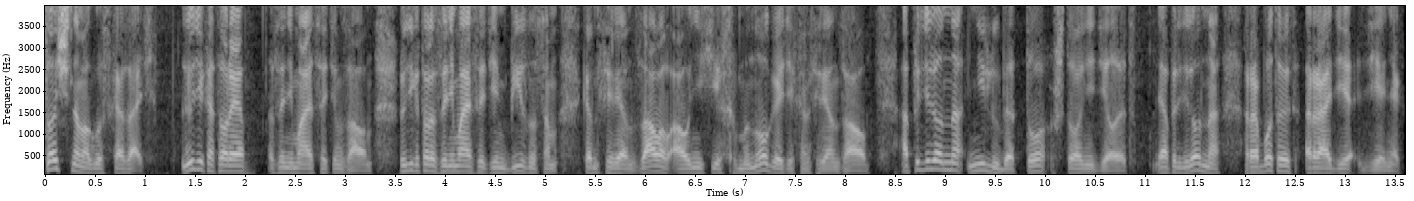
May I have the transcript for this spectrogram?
точно могу сказать, люди, которые занимаются этим залом, люди, которые занимаются этим бизнесом конференц-залов, а у них их много, этих конференц-залов, определенно не любят то, что они делают. И определенно работают ради денег.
